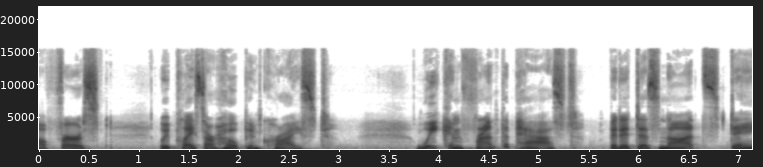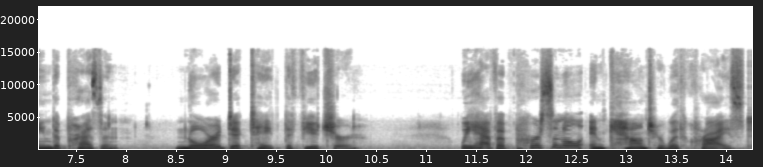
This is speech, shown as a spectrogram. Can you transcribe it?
Well, first, we place our hope in Christ. We confront the past, but it does not stain the present nor dictate the future. We have a personal encounter with Christ,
